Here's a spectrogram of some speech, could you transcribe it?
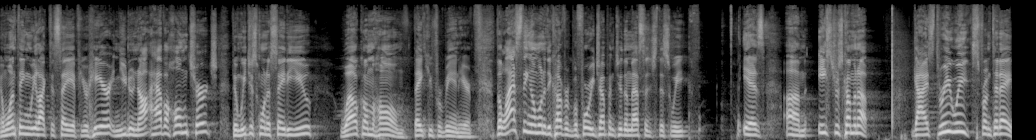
And one thing we like to say if you're here and you do not have a home church, then we just want to say to you, welcome home. Thank you for being here. The last thing I wanted to cover before we jump into the message this week is um, Easter's coming up. Guys, three weeks from today,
